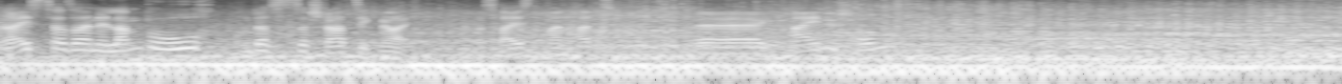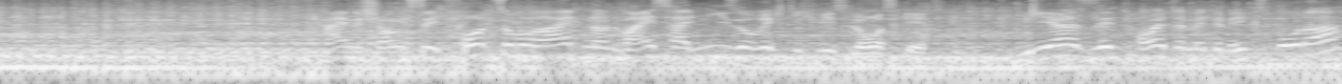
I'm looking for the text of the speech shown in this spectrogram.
reißt er seine Lampe hoch und das ist das Startsignal. Das heißt, man hat äh, keine Chance, keine Chance, sich vorzubereiten und weiß halt nie so richtig, wie es losgeht. Wir sind heute mit dem X-Pro da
